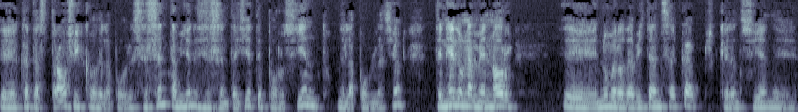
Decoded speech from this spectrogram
eh, catastrófico de la pobreza, 60 millones y 67% de la población, teniendo una menor eh, número de habitantes acá, pues, que eran 100,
